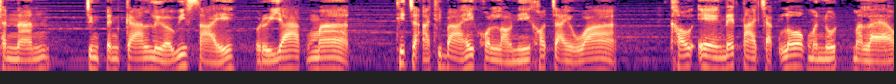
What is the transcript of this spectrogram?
ฉะนั้นจึงเป็นการเหลือวิสัยหรือยากมาก ที่จะอธิบายให้คนเหล่านี้เข้าใจว่า เขาเองได้ตายจากโลกมนุษย์มาแล้ว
